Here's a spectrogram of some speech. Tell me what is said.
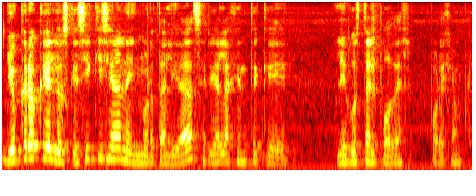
yo creo que los que sí quisieran la inmortalidad sería la gente que le gusta el poder, por ejemplo.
